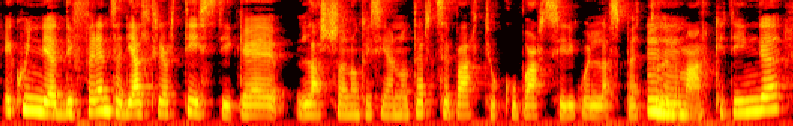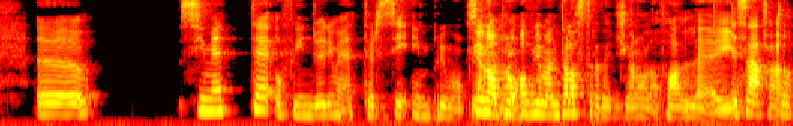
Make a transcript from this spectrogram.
e quindi a differenza di altri artisti che lasciano che siano terze parti a occuparsi di quell'aspetto Mhm. del marketing, eh, si mette o finge di mettersi in primo Sì, piano. no, però ovviamente la strategia non la fa lei. Esatto, Cioè,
